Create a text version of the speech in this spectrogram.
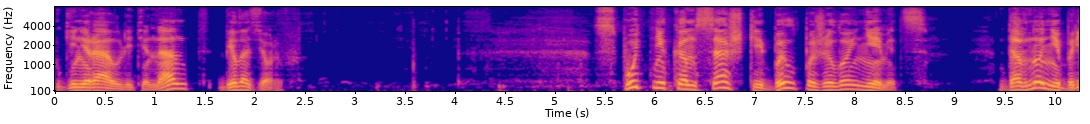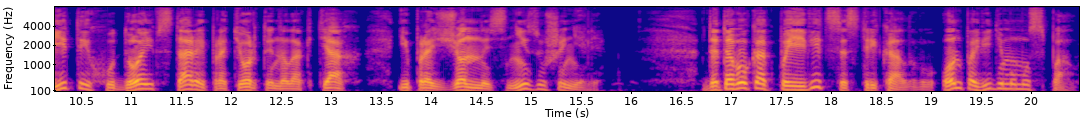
генерал-лейтенант Белозеров. Спутником Сашки был пожилой немец, давно не бритый, худой, в старой протертой на локтях и прожженной снизу шинели. До того, как появиться Стрекалову, он, по-видимому, спал.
